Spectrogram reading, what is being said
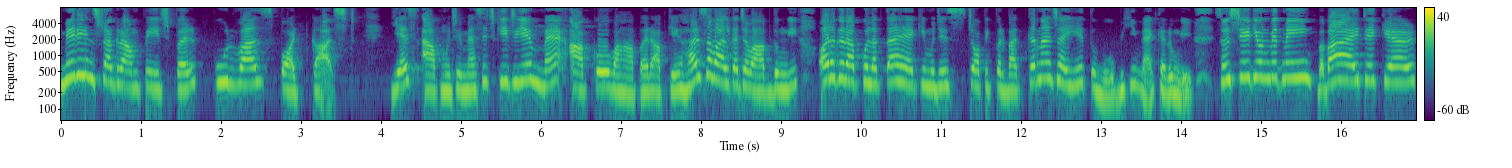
मेरे इंस्टाग्राम पेज पर पूर्वाज पॉडकास्ट यस yes, आप मुझे मैसेज कीजिए मैं आपको वहाँ पर आपके हर सवाल का जवाब दूँगी। और अगर आपको लगता है कि मुझे इस टॉपिक पर बात करना चाहिए तो वो भी मैं करूँगी। So stay tune with me bye take care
